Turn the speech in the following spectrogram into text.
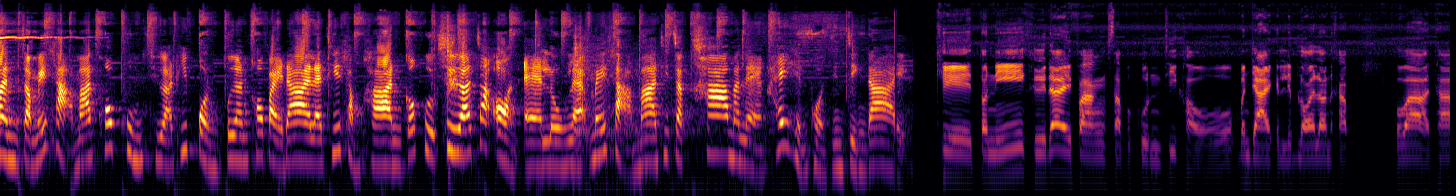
มันจะไม่สามารถควบคุมเชื้อที่ปนเปื้อนเข้าไปได้ และที่สำคัญก็คือเชื้อจะอ่อนแอลง และไม่สามารถที่จะฆ่าแมลงให้เห็นผลจริง ๆ ได้ โอเค ตอนนี้คือได้ฟังสรรพคุณที่เขาบรรยายกันเรียบร้อยแล้วนะครับ เพราะว่าถ้า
